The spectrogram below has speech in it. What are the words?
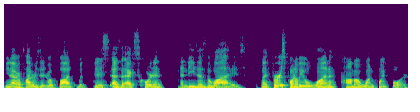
you know, I apply my residual plot with this as the x coordinate and these as the y's. So my first point will be 1 comma 1.4.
